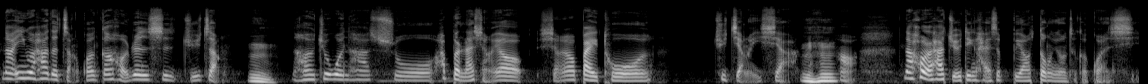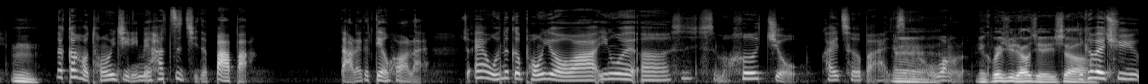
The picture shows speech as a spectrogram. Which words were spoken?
那因为他的长官刚好认识局长，嗯，然后就问他说，他本来想要想要拜托去讲一下，嗯哼，好。那后来他决定还是不要动用这个关系。嗯，那刚好同一集里面，他自己的爸爸打了一个电话来说：“哎呀，我那个朋友啊，因为呃是什么喝酒开车吧，还是什么，哎、我忘了。你可不可以去了解一下？你可不可以去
